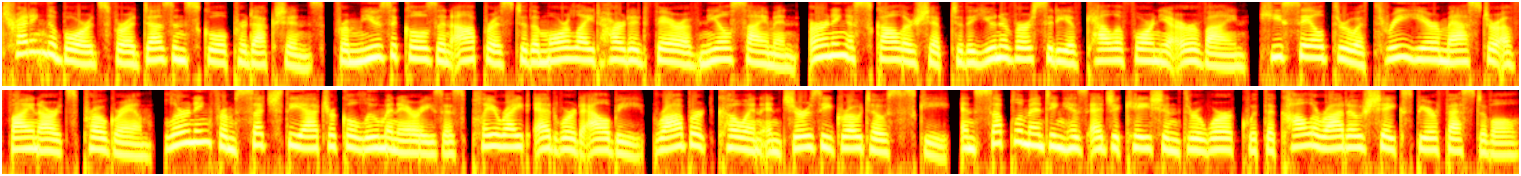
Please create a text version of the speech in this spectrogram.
treading the boards for a dozen school productions, from musicals and operas to the more light-hearted fare of Neil Simon, earning a scholarship to the University of California Irvine. He sailed through a three-year Master of Fine Arts program, learning from such theatrical luminaries as playwright Edward Albee, Robert Cohen and Jerzy Grotowski, and supplementing his education through work with the Colorado Colorado Shakespeare Festival.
